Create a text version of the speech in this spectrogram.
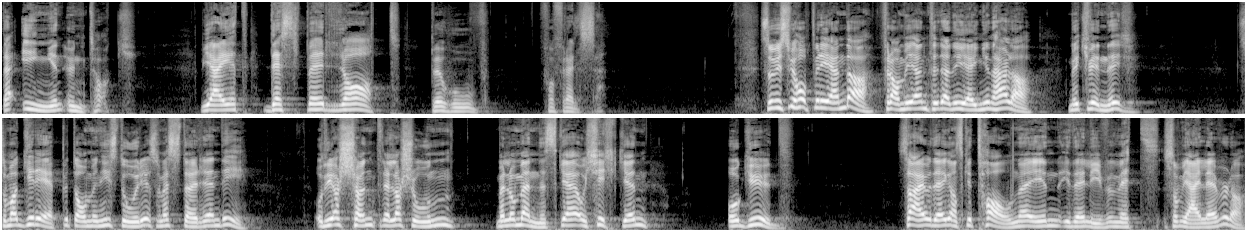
Det er ingen unntak. Vi er i et desperat behov for frelse. Så hvis vi hopper igjen da, fram igjen til denne gjengen her da, med kvinner som har grepet om en historie som er større enn de. Og de har skjønt relasjonen mellom mennesket og kirken og Gud. Så er jo det ganske talende inn i det livet mitt som jeg lever. da.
